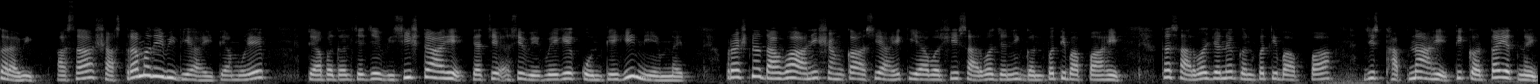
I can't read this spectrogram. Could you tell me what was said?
करावी असा शास्त्रामध्ये विधी आहे. त्यामुळे त्याबद्दलचे जे विशिष्ट आहे त्याचे असे वेगवेगळे कोणतेही नियम नाहीत. प्रश्न दहावा आणि शंका अशी आहे की यावर्षी सार्वजनिक गणपती बाप्पा आहे. तर सार्वजनिक गणपती बाप्पा जी स्थापना आहे ती करता येत नाही.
